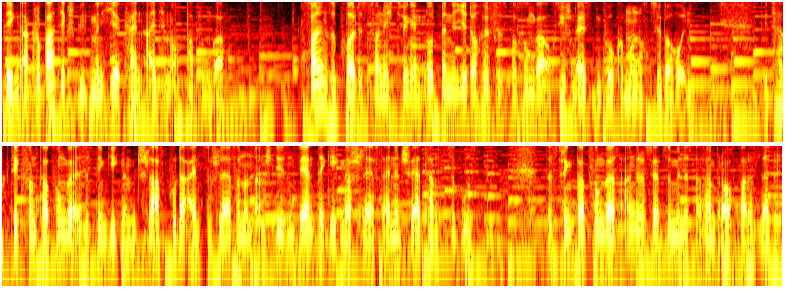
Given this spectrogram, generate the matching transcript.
Wegen Akrobatik spielt man hier kein Item auf Papunga. Sonnensupport ist zwar nicht zwingend notwendig, jedoch hilft es Papunga auch die schnellsten Pokémon noch zu überholen. Die Taktik von Papunga ist es, den Gegner mit Schlafpuder einzuschläfern und anschließend, während der Gegner schläft, einen Schwertanz zu boosten. Das bringt Papungas Angriffswert zumindest auf ein brauchbares Level.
